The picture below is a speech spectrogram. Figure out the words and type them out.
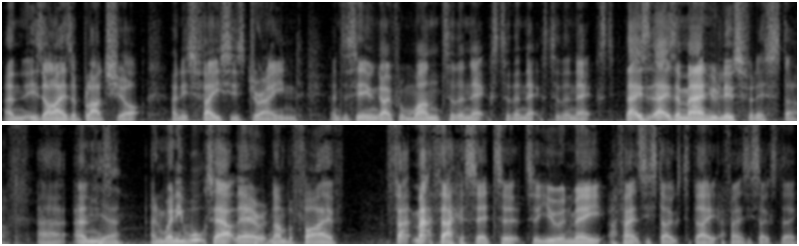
and his eyes are bloodshot and his face is drained and to see him go from one to the next to the next to the next that is that is a man who lives for this stuff uh, and Yeah. and when he walked out there at number five Matt Thacker said to, to you and me, I fancy Stokes today. I fancy Stokes today.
